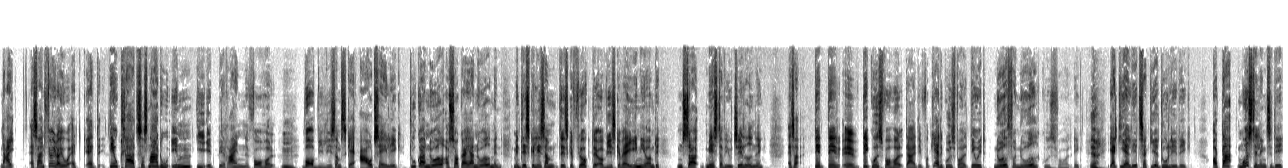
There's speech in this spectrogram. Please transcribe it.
Nej, altså han føler jo, at, at det er jo klart, så snart du er inde i et beregnende forhold, mm. hvor vi ligesom skal aftale, ikke? Du gør noget, og så gør jeg noget, men, men det skal ligesom, det skal flugte, og vi skal være enige om det, så mister vi jo tilliden, ikke? Altså, det, det, øh, det gudsforhold, der er det forkerte gudsforhold, det er jo et noget for noget gudsforhold, ikke? Ja. Jeg giver lidt, så giver du lidt, ikke? Og der modstilling til det,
